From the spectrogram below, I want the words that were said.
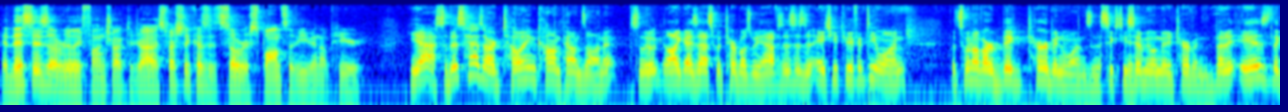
this is a really fun truck to drive, especially because it's so responsive even up here. Yeah, so this has our towing compounds on it. So a lot of guys ask what turbos we have. So this is an HE351. It's one of our big turbine ones, the 67 millimeter turbine. But it is the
